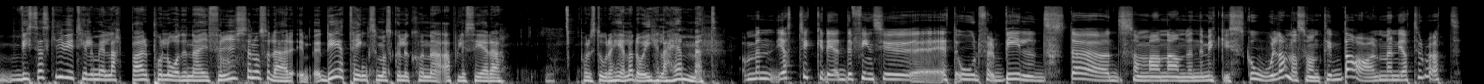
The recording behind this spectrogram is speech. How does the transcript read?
vissa skriver ju till och med lappar på lådorna i frysen och sådär. Det är tänkt som man skulle kunna applicera på det stora hela då, i hela hemmet. Men jag tycker det. Det finns ju ett ord för bildstöd som man använder mycket i skolan och sånt till barn, men jag tror att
